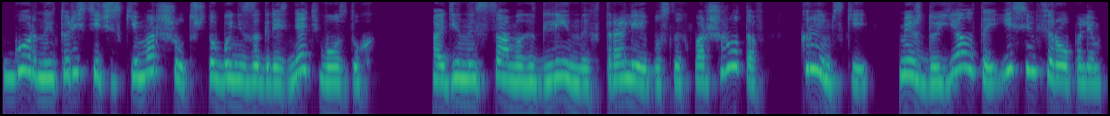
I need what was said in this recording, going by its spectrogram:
горный туристический маршрут, чтобы не загрязнять воздух. Один из самых длинных троллейбусных маршрутов – Крымский, между Ялтой и Симферополем,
